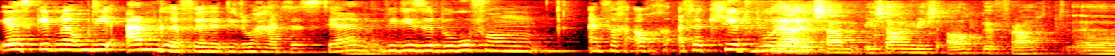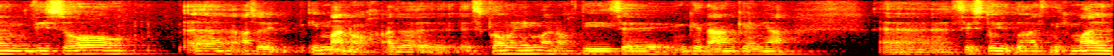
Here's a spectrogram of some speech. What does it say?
Ja, es geht mir um die Angriffe, die du hattest, ja? Mhm. Wie diese Berufung einfach auch attackiert wurde. Ja, ich habe ich hab mich auch gefragt, äh, wieso, also immer noch, also es kommen immer noch diese Gedanken, ja, äh, siehst du, du hast nicht mal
